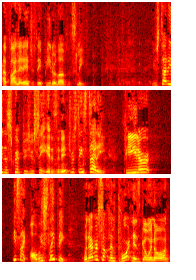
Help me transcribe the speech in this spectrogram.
I find that interesting. Peter loves to sleep. You study the scriptures, you see it is an interesting study. Peter, he's like always sleeping. Whenever something important is going on,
